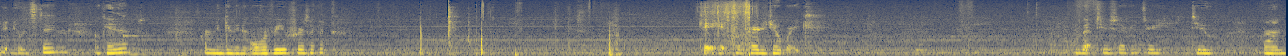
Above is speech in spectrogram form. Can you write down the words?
It do its thing. Okay then. I'm gonna give you an overview for a second. Okay, hit prepare to jailbreak. We've got two seconds. Three, two, one.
